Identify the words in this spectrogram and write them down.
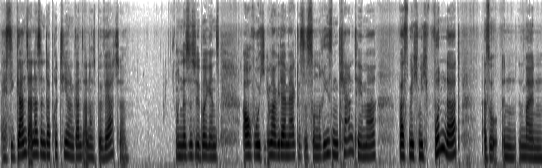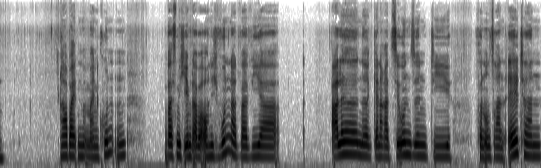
weil ich sie ganz anders interpretiere und ganz anders bewerte. Und das ist übrigens auch, wo ich immer wieder merke, das ist so ein riesen Kernthema, was mich nicht wundert, also in, in meinen Arbeiten mit meinen Kunden, was mich eben aber auch nicht wundert, weil wir alle eine Generation sind, die von unseren Eltern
